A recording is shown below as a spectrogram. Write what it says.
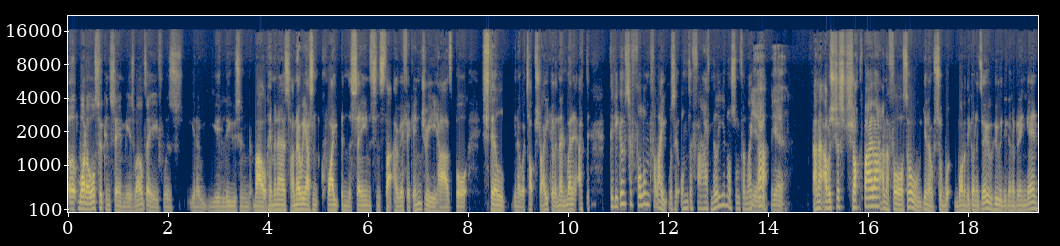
uh, what also concerned me as well, Dave, was you know you losing Raul Jimenez. I know he hasn't quite been the same since that horrific injury he had, but still, you know, a top striker. And then when it did he go to Fulham for like was it under five million or something like yeah, that? yeah. And I, I was just shocked by that. And I thought, oh, you know, so w- what are they going to do? Who are they going to bring in?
